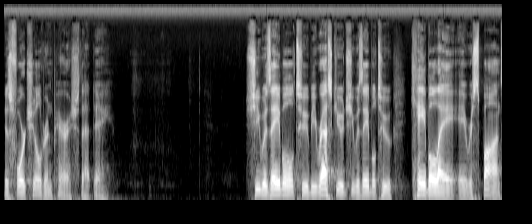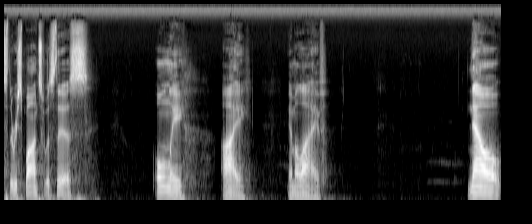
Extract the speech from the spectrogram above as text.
His four children perished that day. She was able to be rescued. She was able to cable a, a response. The response was this Only I am alive now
